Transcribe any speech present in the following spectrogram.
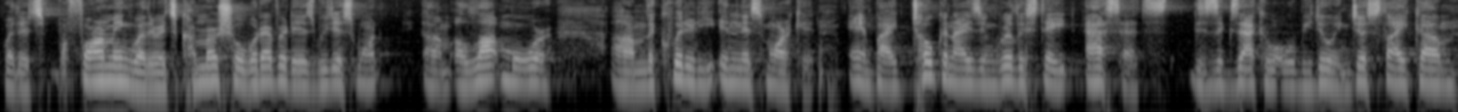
whether it's farming, whether it's commercial, whatever it is. We just want um, a lot more um, liquidity in this market. And by tokenizing real estate assets, this is exactly what we'll be doing. Just like um,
